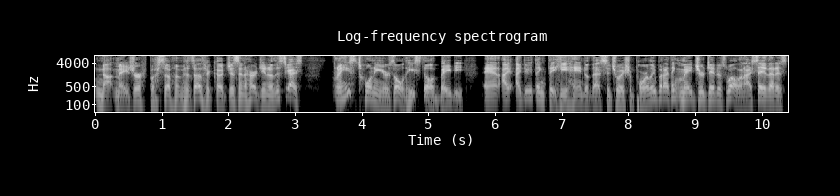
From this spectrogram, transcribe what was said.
not major, but some of his other coaches and heard, you know, this guy's I mean, he's 20 years old. He's still a baby. And I, I do think that he handled that situation poorly, but I think Major did as well. And I say that as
